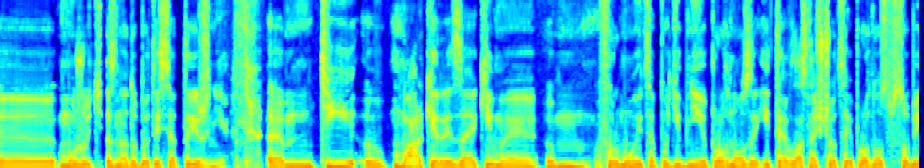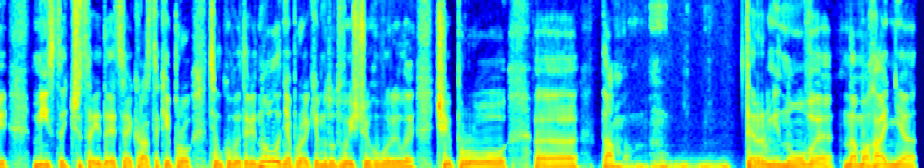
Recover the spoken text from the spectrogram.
е, можуть знадобитися тижні. Ем, ті е, маркери, за якими ем, формуються подібні прогнози, і те, власне, що цей прогноз в собі містить, чи це йдеться якраз таки про цілковите відновлення, про яке ми тут вище говорили, чи про е, там термінове намагання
